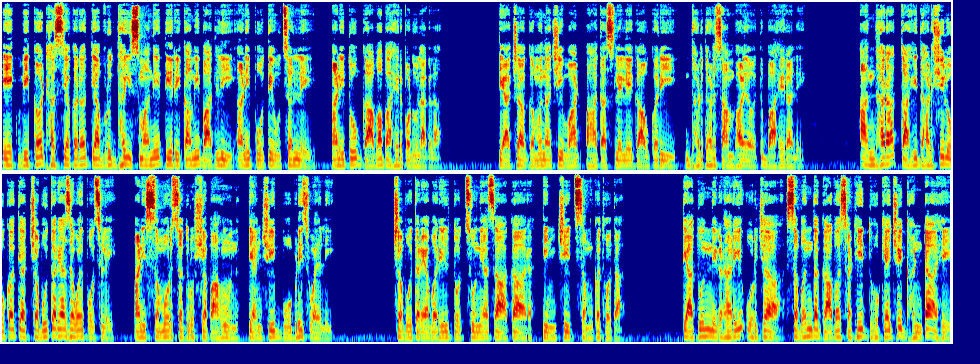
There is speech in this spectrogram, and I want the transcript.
एक विकट हास्य करत त्या वृद्ध इस्माने ती रिकामी बादली आणि पोते उचलले आणि तो गावाबाहेर पडू लागला. त्याच्या गमनाची वाट पाहत असलेले गावकरी धडधड सांभाळत बाहेर आले. अंधारात काही धाडशी लोक त्या चबुतऱ्याजवळ पोचले आणि समोरचं दृश्य पाहून त्यांची बोबडीच वळली. चबुतऱ्यावरील तो चुन्याचा आकार किंचित चमकत होता. त्यातून निघणारी ऊर्जा सबंध गावासाठी धोक्याची घंटा आहे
